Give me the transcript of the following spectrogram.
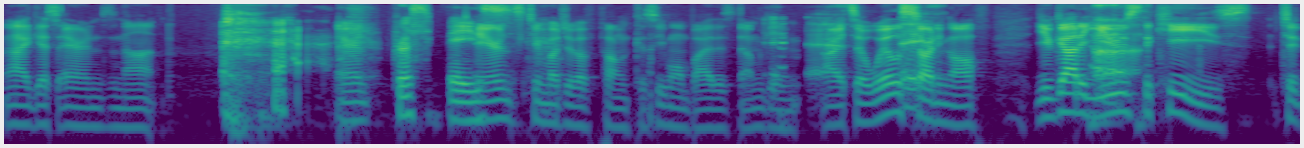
I guess Aaron's not. Aaron, Press space. Aaron's too much of a punk because he won't buy this dumb game. All right, so Will is starting off. You got to uh. use the keys to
